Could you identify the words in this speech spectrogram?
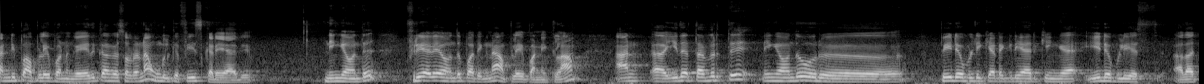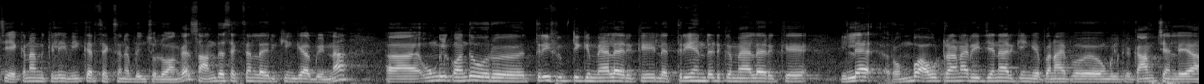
கண்டிப்பாக அப்ளை பண்ணுங்கள் எதுக்காக சொல்கிறேன்னா உங்களுக்கு ஃபீஸ் கிடையாது. நீங்கள் வந்து ஃப்ரீயாகவே வந்து பார்த்திங்கன்னா அப்ளை பண்ணிக்கலாம். அண்ட் இதை தவிர்த்து நீங்கள் வந்து ஒரு பிடபிள்யூடி கேட்டகரியாக இருக்கீங்க. இடபிள்யூஎஸ் அதாச்சும் எக்கனாமிக்கலி வீக்கர் செக்ஷன் அப்படின்னு சொல்லுவாங்க. ஸோ அந்த செக்ஷனில் இருக்கீங்க அப்படின்னா உங்களுக்கு வந்து ஒரு த்ரீ ஃபிஃப்டிக்கு மேலே இருக்குது இல்லை த்ரீ ஹண்ட்ரடுக்கு மேலே இருக்குது இல்லை ரொம்ப அவுட்ரான ரீஜனாக இருக்கீங்க. இப்போ நான் இப்போ உங்களுக்கு காமிச்சேன் இல்லையா?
